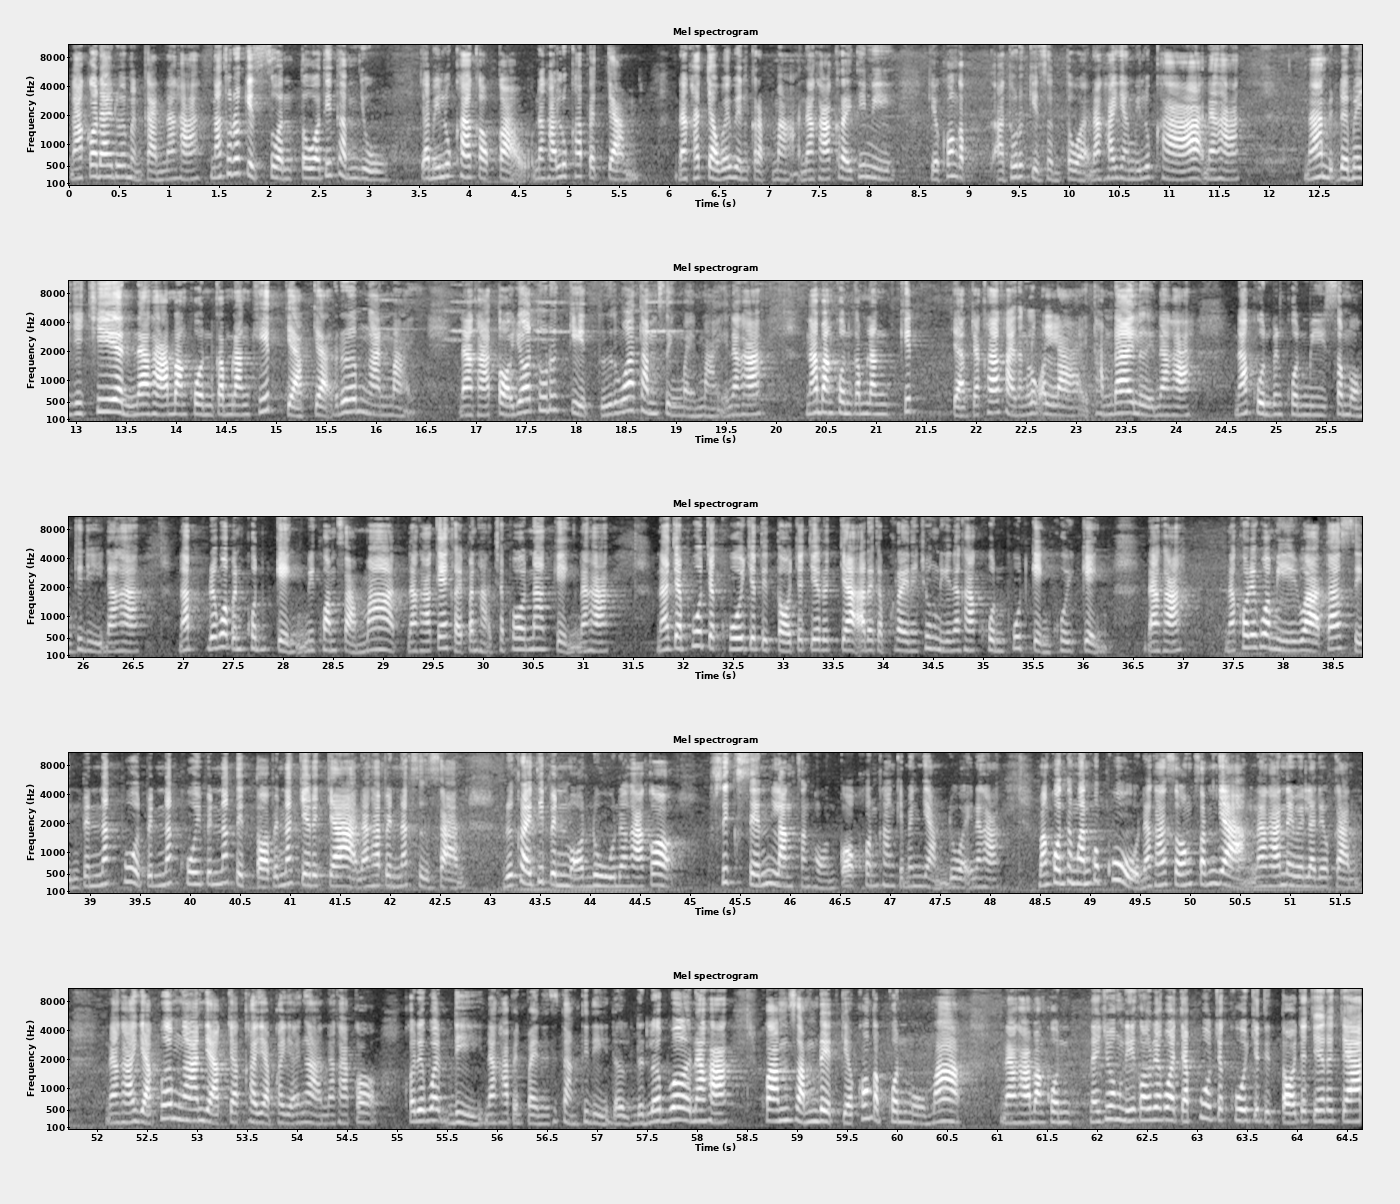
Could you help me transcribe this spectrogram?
นะก็ได้ด้วยเหมือนกันนะคะนักธุรกิจส่วนตัวที่ทำอยู่ จะมีลูกค้าเก่าๆนะคะ ลูกค้าประจำนะคะจะไว้เวียนกลับมานะคะ ใครที่มีเกี่ยวข้องกับธุรกิจส่วนตัวนะคะ ยังมีลูกค้านะคะนะเดอะเมจิเชียนนะคะ บางคนกำลังคิดอยากจะเริ่มงานใหม่นะคะ ต่อยอดธุรกิจหรือว่าทำสิ่งใหม่ ๆนะคะนะบางคนกำลังคิดอยากจะค้าขายทางโลกออนไลน์ทำได้เลยนะคะ นะคุณเป็นคนมีสมองที่ดีนะคะนะเรียกว่าเป็นคนเก่งมีความสามารถนะคะ แก้ไขปัญหาเฉพาะหน้าเก่งนะคะนะจะพูดจะคุยจะติดต่อจะเจรจาอะไรกับใครในช่วงนี้นะคะ คุณพูดเก่งคุยเก่งนะคะนะเขาเรียกว่ามีวาทศิลป์เป็นนักพูด เป็นนักคุยเป็นนักติดต่อเป็นนักเจรจานะคะ เป็นนักสื่อสาร หรือใครที่เป็นหมอดูนะคะ ก็ ซิกเซนลังสังหรณ์ก็ค่อนข้างจะแม่นยำด้วยนะคะ บางคนทำงานควบคู่นะคะสองสาอย่างนะคะในเวลาเดียวกันนะคะ อยากเพิ่มงานอยากจะขยับขยายงานนะคะ ก็เขาเรียกว่าดีนะคะ เป็นไปในทิศทางที่ดี The The Lover นะคะ ความสำเร็จเกี่ยวข้องกับคนหมู่มากนะคะ บางคนในช่วงนี้ก็เรียกว่าจะพูดจะคุยจะติดต่อจะเจรจา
